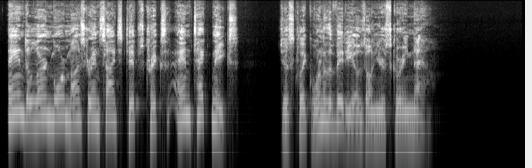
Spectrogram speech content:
And to learn more Monster Insights tips, tricks, and techniques, just click one of the videos on your screen now.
